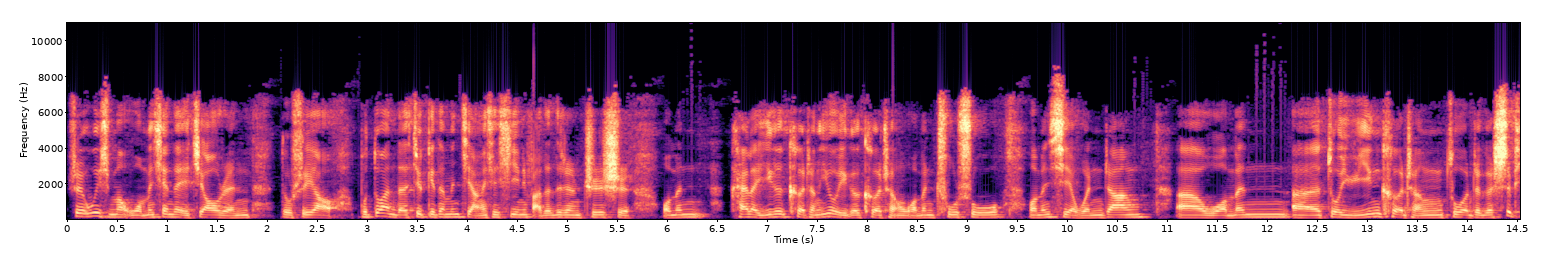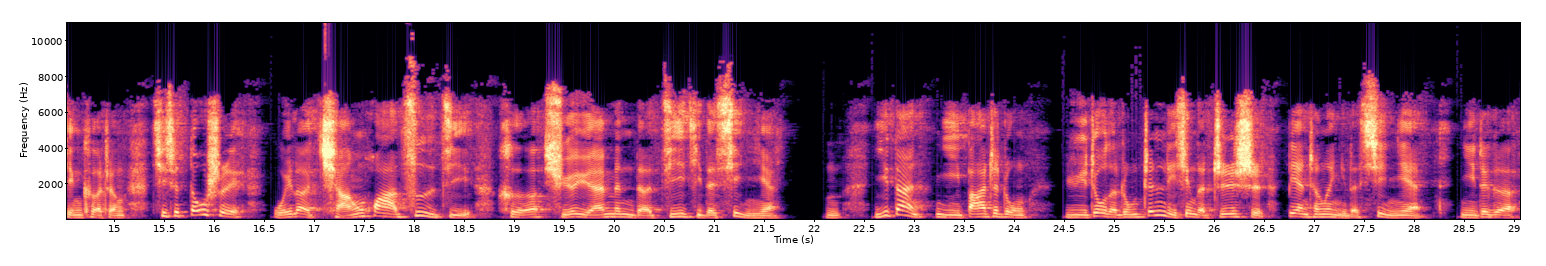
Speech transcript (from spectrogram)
所以为什么我们现在教人都是要不断的去给他们讲一些心理法则的这种知识？我们开了一个课程又一个课程，我们出书，我们写文章，呃，我们呃做语音课程，做这个视频课程，其实都是为了强化自己和学员们的积极的信念。嗯，一旦你把这种宇宙的这种真理性的知识变成了你的信念，你这个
